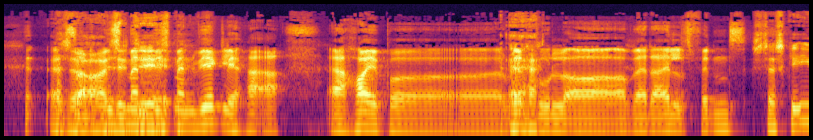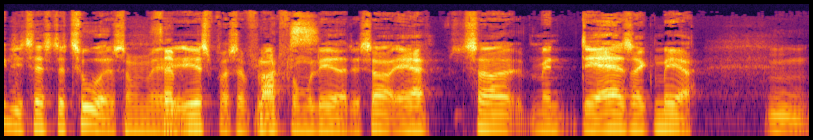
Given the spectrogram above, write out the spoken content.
altså, og hvis, det- man, det- hvis man virkelig har, er høj på øh, Red Ja. Bull og, og hvad der ellers findes. Så der skal i tastaturet, som Fem øh, Jesper så flot max. formulerede det. Så ja, så, men det er altså ikke mere. Mm.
